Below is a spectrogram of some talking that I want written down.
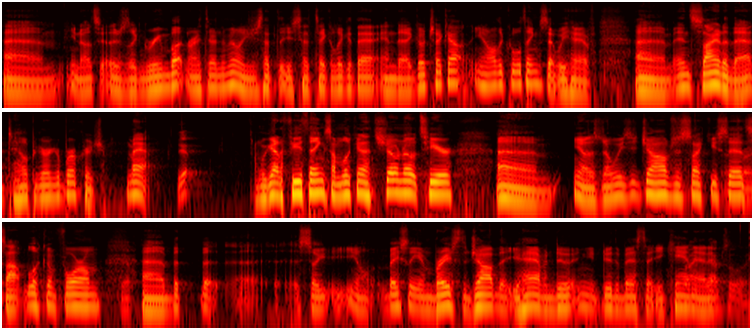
Um, you know, it's, there's a green button right there in the middle. You just have to, you just have to take a look at that and uh, go check out you know all the cool things that we have um, inside of that to help you grow your brokerage. Matt, Yep. we got a few things. I'm looking at the show notes here. Um, you know, there's no easy jobs, just like you said. right. Stop looking for them. Yep. Uh, but but uh, so you know, basically embrace the job that you have and do it, and you do the best that you can Right, at it. Absolutely.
